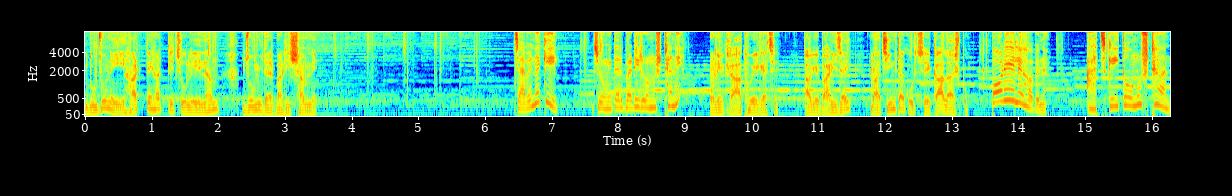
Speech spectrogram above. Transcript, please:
দুজনেই হাঁটতে হাঁটতে চলে এলাম জমিদার বাড়ির সামনে। যাবে নাকি? জমিদার বাড়ির অনুষ্ঠানে? অনেক রাত হয়ে গেছে। আগে বাড়ি যাই মা চিন্তা করছে কাল আসব। পরে এলে হবে না। আজকেই তো অনুষ্ঠান।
